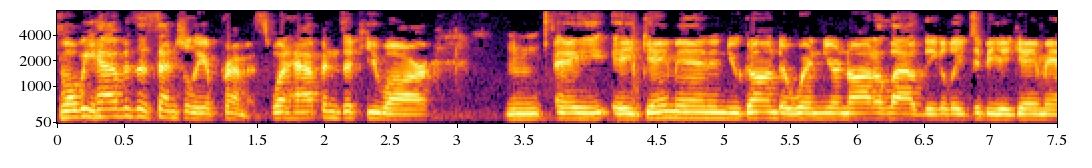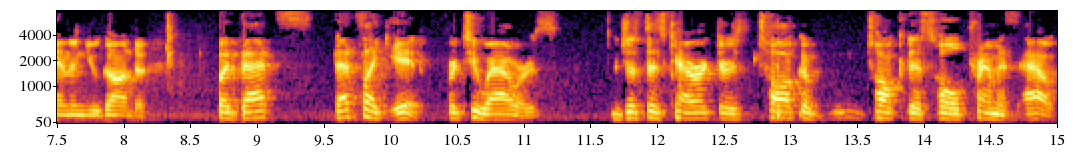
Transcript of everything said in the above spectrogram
what we have is essentially a premise. What happens if you are mm, a a gay man in Uganda when you're not allowed legally to be a gay man in Uganda? But that's that's like it for two hours. Just as characters talk talk this whole premise out.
